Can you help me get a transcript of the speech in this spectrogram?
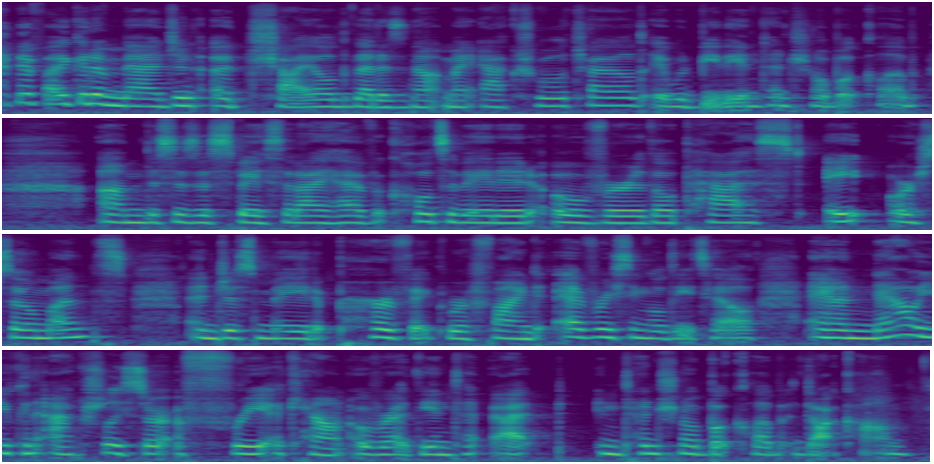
if I could imagine a child that is not my actual child, it would be the Intentional Book Club. Um, this is a space that I have cultivated over the past eight or so months and just made perfect, refined every single detail. And now you can actually start a free account over at the at intentionalbookclub.com.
